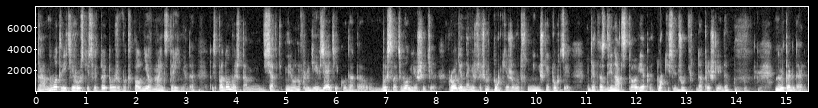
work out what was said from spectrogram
Да, ну вот видите, и русский святой тоже вот вполне в мейнстриме. Да? То есть подумаешь, там десятки миллионов людей взять и куда-то выслать вон, лишить родины. Между прочим, турки живут в нынешней Турции где-то с 12 века. Турки-сельджуки туда пришли. Да? Ну и так далее.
